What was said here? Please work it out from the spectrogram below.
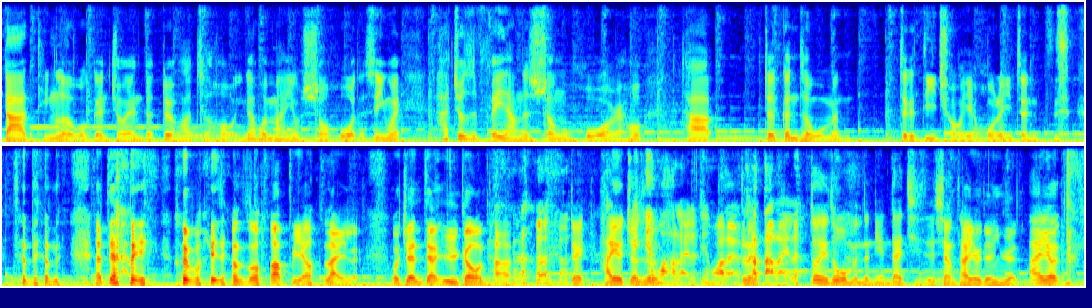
大家听了我跟 Joanne 的对话之后，应该会蛮有收获的，是因为他就是非常的生活，然后他就跟着我们。这个地球也活了一阵子，他 这样，他这样会会不会想说他不要来了？我居然这样预告他。对，还有就是、欸、电话来了，电话来了，他打来了。重点是我们的年代其实相差有点远。哎呦，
